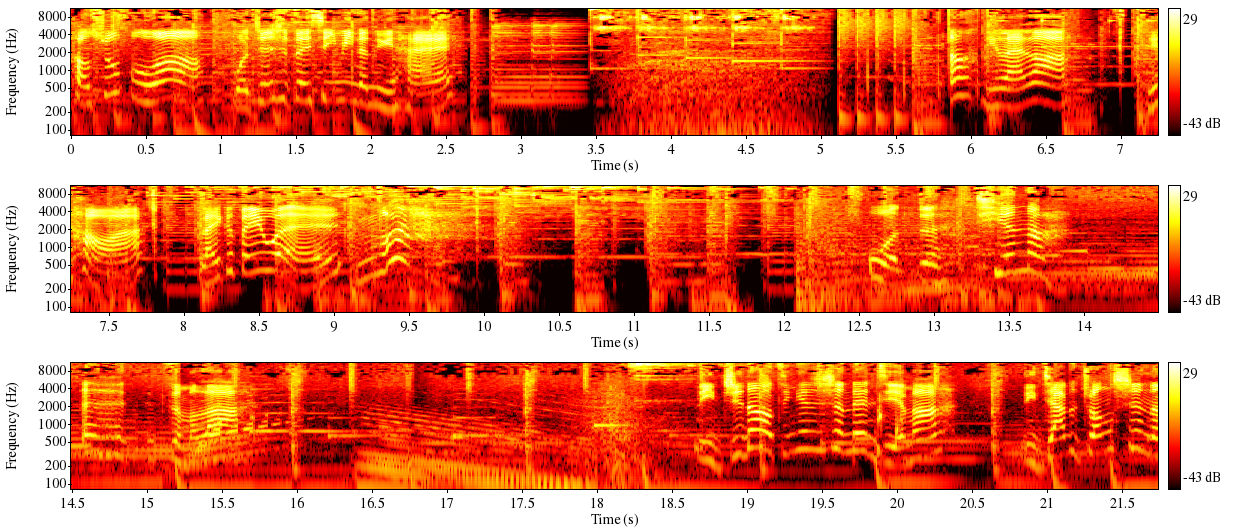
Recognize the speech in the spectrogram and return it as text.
好舒服哦，我真是最幸运的女孩。哦，你来了，你好啊，来个飞吻，哇！我的天哪！呃，怎么啦？你知道今天是圣诞节吗？你家的装饰呢？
